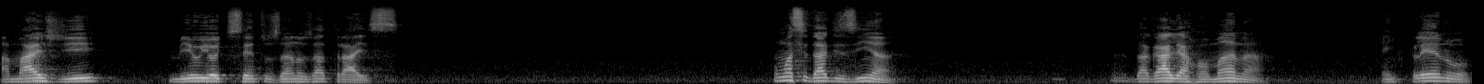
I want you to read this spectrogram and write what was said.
há mais de 1800 anos atrás. Uma cidadezinha da Gália Romana, em pleno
